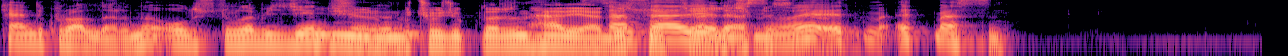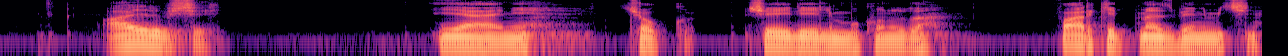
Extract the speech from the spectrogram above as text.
kendi kurallarını oluşturulabileceğini Bilmiyorum düşünüyorum. bu çocukların her yerde Sen sosyalleşmesi. lazım. etme- etmezsin. Ayrı bir şey. Yani çok şey değilim bu konuda. Fark etmez benim için.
